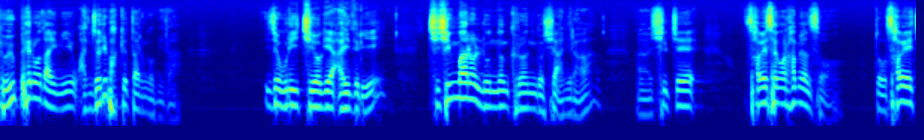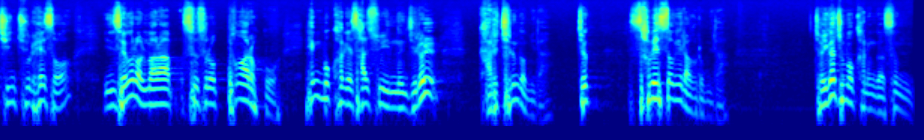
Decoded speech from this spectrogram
교육 패러다임이 완전히 바뀌었다는 겁니다. 이제 우리 지역의 아이들이 지식만을 놓는 그런 것이 아니라 아, 실제 사회생활 하면서 또 사회에 진출해서 인생을 얼마나 스스로 평화롭고 행복하게 살 수 있는지를 가르치는 겁니다. 즉 사회성이라고 그럽니다. 저희가 주목하는 것은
